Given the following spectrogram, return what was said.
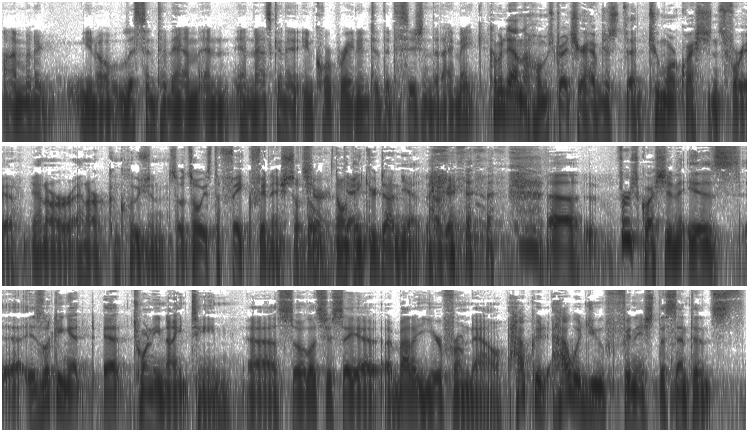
I'm going to, you know, listen to them, and, and that's going to incorporate into the decision that I make. Coming down the home stretch here, I have just uh, two more questions for you, and our and our conclusion. So it's always the fake finish. So don't Sure. don't Okay. think you're done yet. Okay. uh, first question is uh, is looking at at 2019. Uh, so let's just say a, about a year from now. How could how would you finish the sentence?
